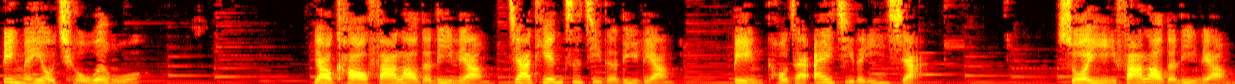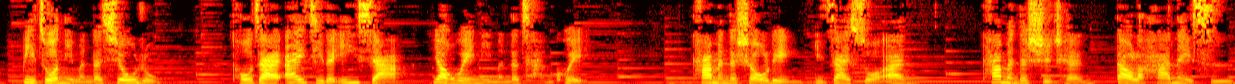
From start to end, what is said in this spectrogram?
并没有求问我。”要靠法老的力量加添自己的力量，并投在埃及的荫下，所以法老的力量必做你们的羞辱；投在埃及的荫下，要为你们的惭愧。他们的首领已在所安，他们的使臣到了哈内斯，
